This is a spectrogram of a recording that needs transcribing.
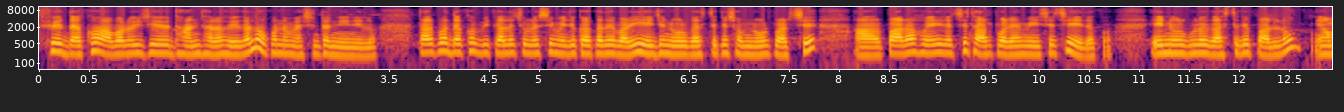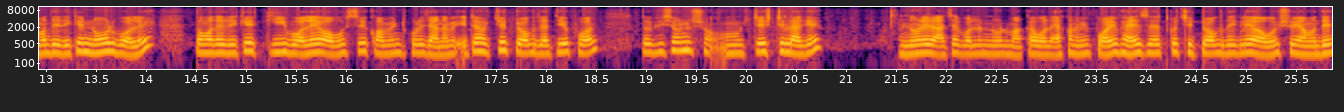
ফের দেখো আবার ওই যে ধান ঝাড়া হয়ে গেল, ওখানে মেশিনটা নিয়ে নিল। তারপর দেখো বিকালে চলে এসেছি মেজো কাকাদের বাড়ি, এই যে নোর গাছ থেকে সব নোর পাড়ছে, আর পাড়া হয়ে গেছে, তারপরে আমি এসেছি, এই দেখো, এই নোরগুলো গাছ থেকে পারল আমাদের এদিকে নোর বলে, তোমাদের এদিকে কি বলে অবশ্যই কমেন্ট করে জানাবে। এটা হচ্ছে টক জাতীয় ফল, তো ভীষণ টেস্টি লাগে। নোরের আচার বলো, নোর মাখা বলো, এখন আমি পরে ভ্যারাইজ অ্যাড করছি। টক দেখলে অবশ্যই আমাদের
